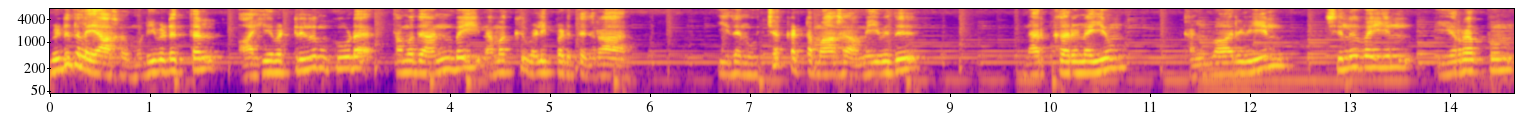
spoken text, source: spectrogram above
விடுதலையாக முடிவெடுத்தல் ஆகியவற்றிலும் கூட தமது அன்பை நமக்கு வெளிப்படுத்துகிறார். இதன் உச்சக்கட்டமாக அமைவது நற்கருணையும் கல்வாரியில் சிலுவையில் இறப்பும்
